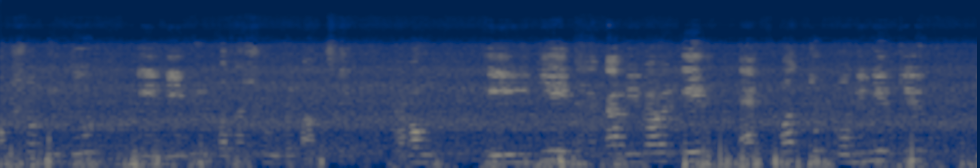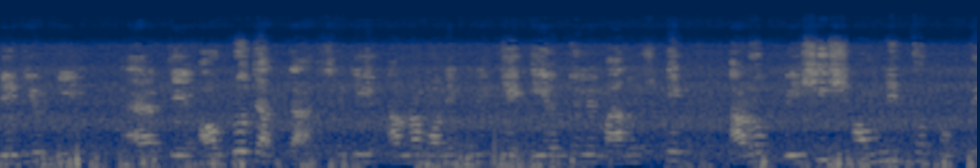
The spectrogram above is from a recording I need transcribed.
অংশ কিন্তু এই পাচ্ছে এবং এই যে ঢাকা বিভাগের একমাত্র কমিউনিটি রেডিওটি যে অগ্রযাত্রা, সেটি আমরা মনে করি যে এই অঞ্চলের মানুষকে আরও বেশি সমৃদ্ধ করতে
